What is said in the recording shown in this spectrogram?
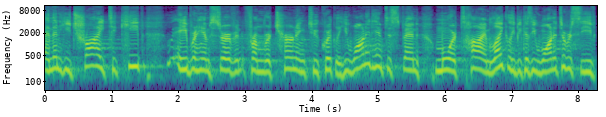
And then he tried to keep Abraham's servant from returning too quickly. He wanted him to spend more time, likely because he wanted to receive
